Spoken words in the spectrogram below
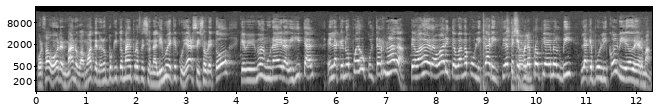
por favor, hermano, vamos a tener un poquito más de profesionalismo y hay que cuidarse. Y sobre todo que vivimos en una era digital en la que no puedes ocultar nada. Te van a grabar y te van a publicar. Y fíjate que fue la propia MLB la que publicó el video de Germán.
